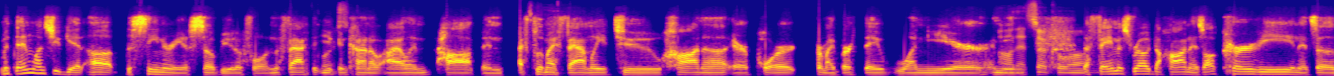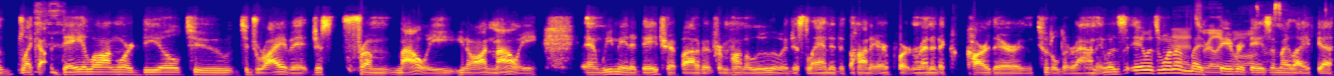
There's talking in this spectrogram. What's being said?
But then once you get up, the scenery is so beautiful. And the fact that you can kind of island hop. And I flew my family to Hana Airport for my birthday one year. I mean, oh, that's so cool. the famous road to Hana is all curvy and it's a like a day long ordeal to to drive it just from Maui, you know, on Maui. And we made a day trip out of it from Honolulu and just landed at the Hana airport and rented a car there and tootled around. It was it was one of my really favorite cool. days of my life. Yeah.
